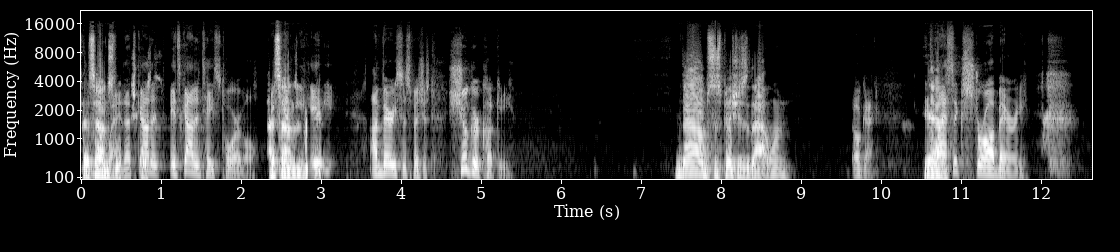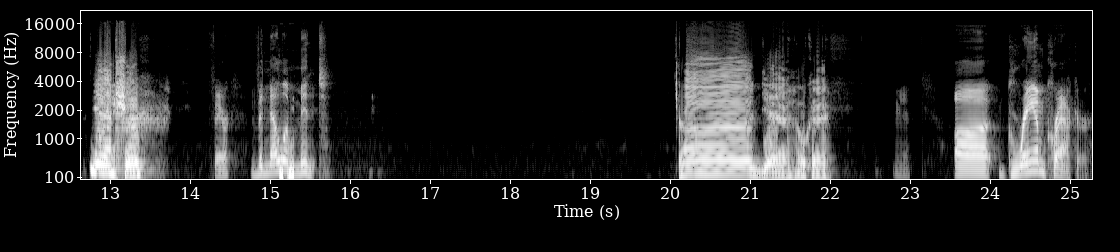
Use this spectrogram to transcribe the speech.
That sounds. way. That's got to. delicious. It's got to taste horrible. That sounds It- great. it- I'm very suspicious. Sugar cookie. No, I'm suspicious of that one. Okay. Yeah. Classic strawberry. Yeah. Sure. Fair. Vanilla Mm-hmm. mint. Uh. Yeah. Okay. Yeah. Uh, graham cracker.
